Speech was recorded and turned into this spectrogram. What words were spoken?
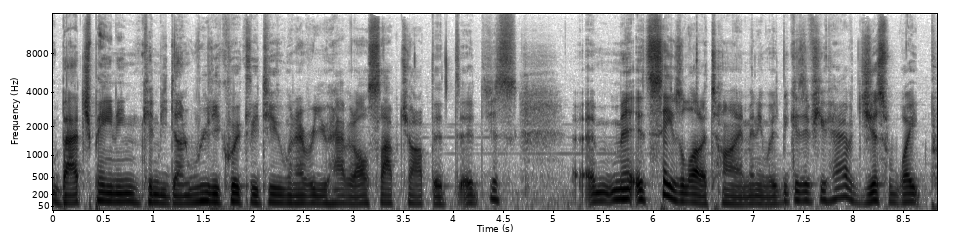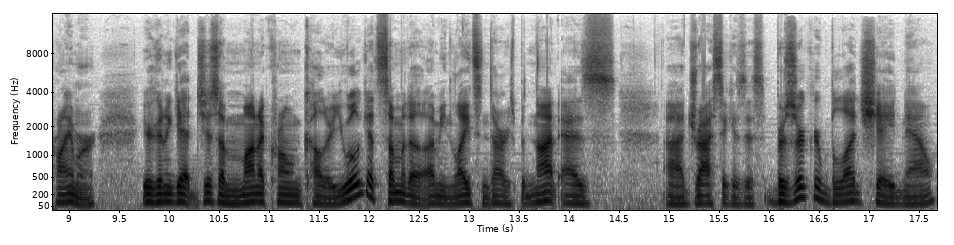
batch painting can be done really quickly too whenever you have it all slap chopped it, it just it saves a lot of time anyways because if you have just white primer you're gonna get just a monochrome color. You will get some of the I mean lights and darks but not as uh, drastic as this. Berserker blood shade now.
